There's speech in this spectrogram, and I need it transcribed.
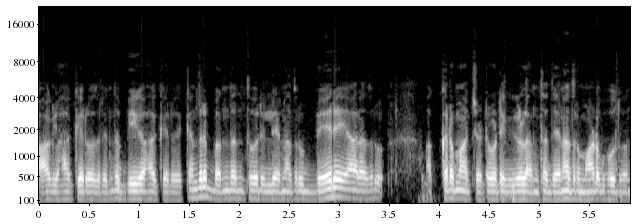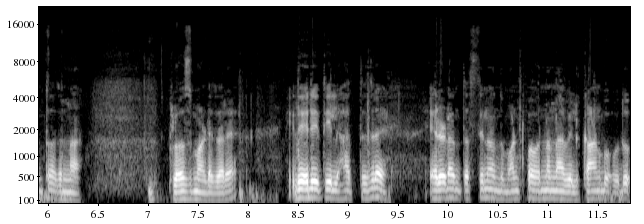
ಬಾಗಿಲು ಹಾಕಿರೋದ್ರಿಂದ ಬೀಗ ಹಾಕಿರೋದು. ಯಾಕಂದ್ರೆ ಬಂದಂಥವ್ರು ಇಲ್ಲಿ ಏನಾದರೂ ಬೇರೆ ಯಾರಾದರೂ ಅಕ್ರಮ ಚಟುವಟಿಕೆಗಳು ಚಟುವಟಿಕೆಗಳಂಥದ್ದು ಏನಾದರೂ ಮಾಡಬಹುದು ಅಂತ ಅದನ್ನ ಕ್ಲೋಸ್ ಮಾಡಿದ್ದಾರೆ. ಇದೇ ರೀತಿ ಇಲ್ಲಿ ಹತ್ತಿದ್ರೆ ಎರಡು ಅಂತಸ್ತಿನ ಒಂದು ಮಂಟಪವನ್ನು ನಾವಿಲ್ಲಿ ಕಾಣಬಹುದು.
